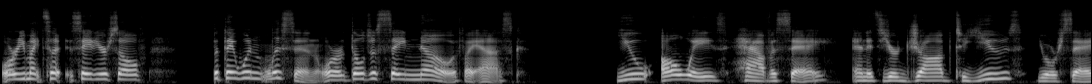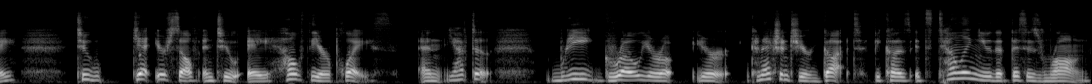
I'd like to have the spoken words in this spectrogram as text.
Or you might say to yourself, but they wouldn't listen, or they'll just say no if I ask. You always have a say, and it's your job to use your say to get yourself into a healthier place. And you have to regrow your your connection to your gut because it's telling you that this is wrong.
